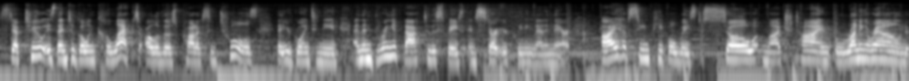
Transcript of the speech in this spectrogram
Step two is then to go and collect all of those products and tools that you're going to need and then bring it back to the space and start your cleaning then and there. I have seen people waste so much time running around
